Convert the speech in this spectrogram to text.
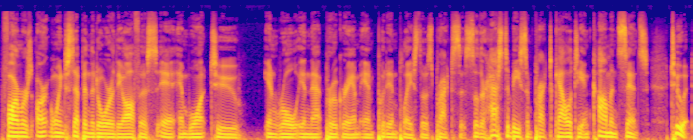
farmers aren't going to step in the door of the office and, and want to enroll in that program and put in place those practices. So there has to be some practicality and common sense to it,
